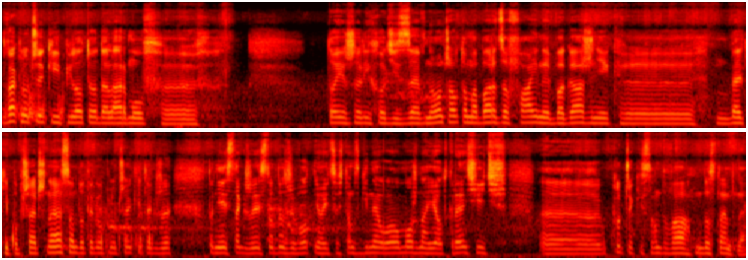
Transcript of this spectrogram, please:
Dwa kluczyki, piloty od alarmów. To jeżeli chodzi z zewnątrz. Auto ma bardzo fajny bagażnik, e, belki poprzeczne, są do tego kluczyki, także to nie jest tak, że jest to dożywotnio i coś tam zginęło. Można je odkręcić. E, Kluczyki są dwa dostępne.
